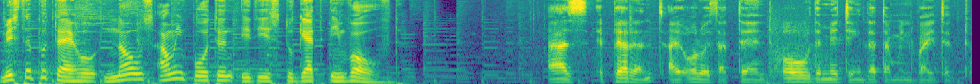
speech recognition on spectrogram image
Mr. Putejo knows how important it is to get involved. As a parent, I always attend all the meetings that I'm invited to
